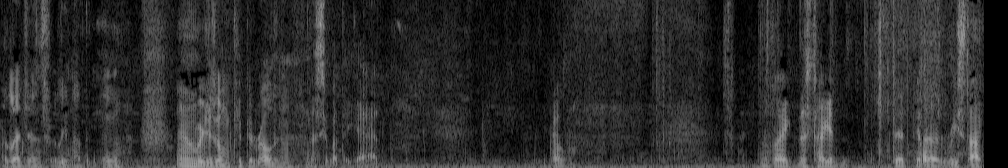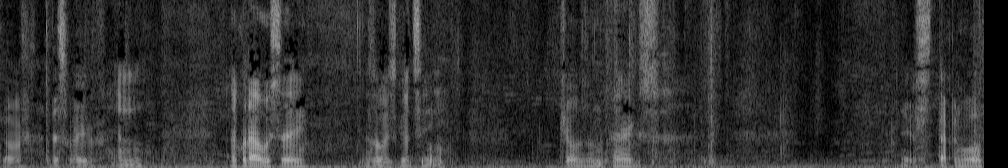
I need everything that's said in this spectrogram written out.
Legends, really nothing new. And we're just gonna keep it rolling. Let's see what they got. Oh. Looks like this target did get a restock of this wave. And like what I always say, it's always a good seeing Joe's on the pegs. Here's Steppenwolf.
